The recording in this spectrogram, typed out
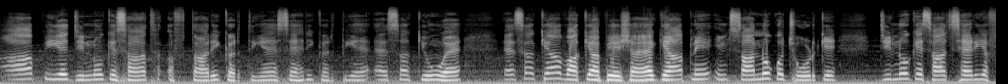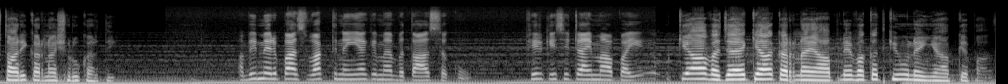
आप ये जिन्नों के साथ अफतारी करती हैं सहरी करती हैं ऐसा क्यों है? ऐसा क्या वाक़ पेश आया कि आपने इंसानों को छोड़ के जिन्नों के साथ सहरी अफ्तारी करना शुरू कर दी? अभी मेरे पास वक्त नहीं है कि मैं बता सकूँ। फिर किसी टाइम आप आइए। क्या वजह है क्या करना है आपने? वक्त क्यों नहीं है आपके पास?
